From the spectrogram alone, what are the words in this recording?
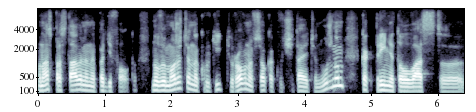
у нас проставлены по дефолту. Но вы можете накрутить ровно все, как вы считаете нужным, как принято у вас э,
